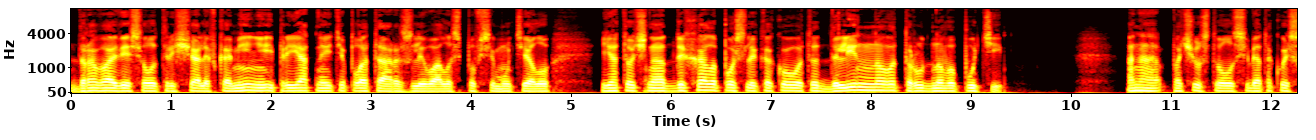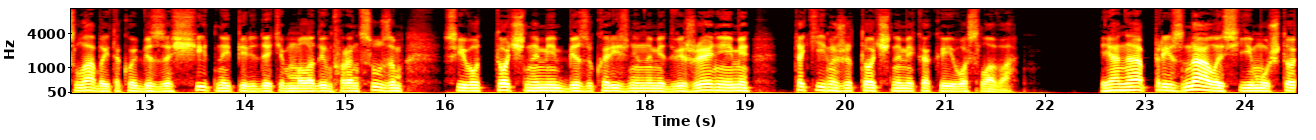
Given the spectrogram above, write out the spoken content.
дрова весело трещали в камине, и приятная теплота разливалась по всему телу. Я точно отдыхала после какого-то длинного трудного пути. Она почувствовала себя такой слабой, такой беззащитной перед этим молодым французом с его точными, безукоризненными движениями, такими же точными, как и его слова. И она призналась ему, что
